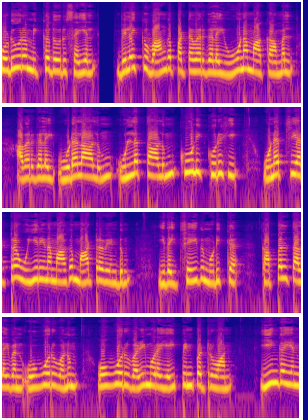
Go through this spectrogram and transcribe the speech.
கொடூரமிக்கதொரு செயல். விலைக்கு வாங்கப்பட்டவர்களை ஊனமாக்காமல் அவர்களை உடலாலும் உள்ளத்தாலும் கூனி குறுகி உணர்ச்சியற்ற உயிரினமாக மாற்ற வேண்டும். இதை செய்து முடிக்க கப்பல் தலைவன் ஒவ்வொருவனும் ஒவ்வொரு வழிமுறையை பின்பற்றுவான். ஈங்கையன்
